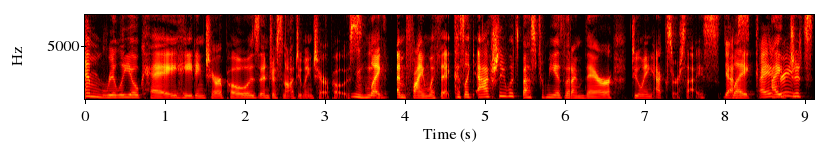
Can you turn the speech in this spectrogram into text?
am really okay hating chair pose and just not doing chair pose. Mhm. Like I'm fine with it cuz like actually what's best for me is that I'm there doing exercise. Yes, like I agree. just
